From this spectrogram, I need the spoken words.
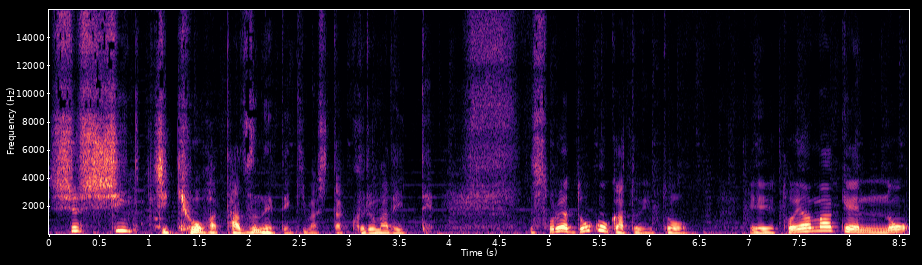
出身地今日は訪ねてきました車で行って。それはどこかというと、えー、富山県の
